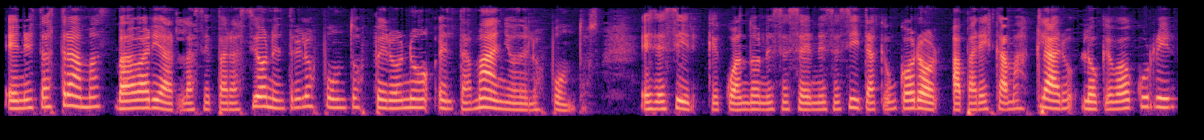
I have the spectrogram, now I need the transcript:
En estas tramas va a variar la separación entre los puntos, pero no el tamaño de los puntos. Es decir, que cuando se necesita que un color aparezca más claro, lo que va a ocurrir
